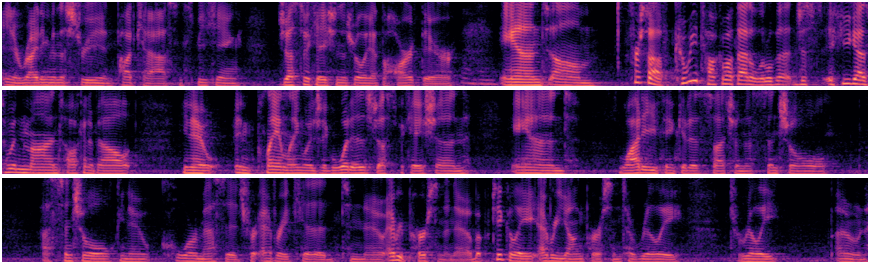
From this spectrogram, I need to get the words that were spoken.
you know writing ministry and podcasts and speaking, justification is really at the heart there. And um, first off, could we talk about that a little bit? Just if you guys wouldn't mind talking about, you know, in plain language, like what is justification, and why do you think it is such an essential essential, you know, core message for every kid to know, every person to know, but particularly every young person to really, to really own.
